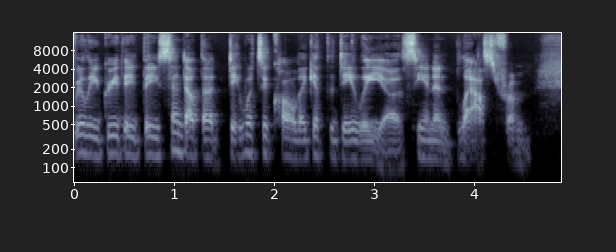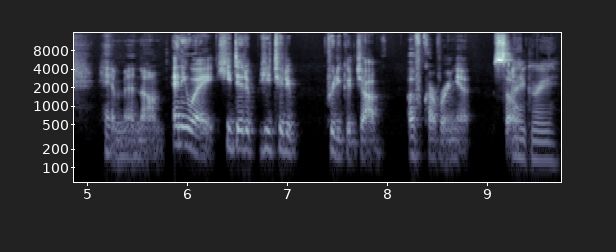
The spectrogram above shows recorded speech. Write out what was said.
really agree, they, they send out that day, what's it called? I get the daily uh, CNN blast from him. And um, anyway, he did a, he did a pretty good job of covering it. So I agree.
